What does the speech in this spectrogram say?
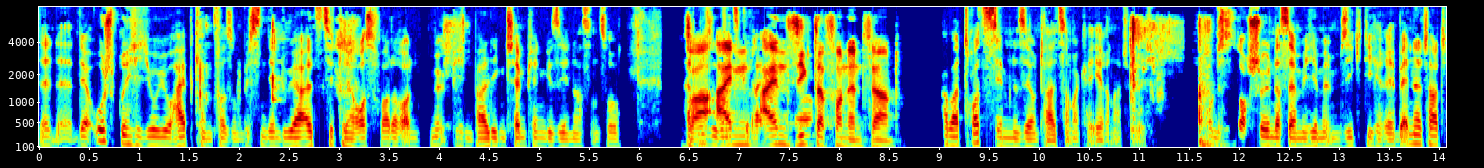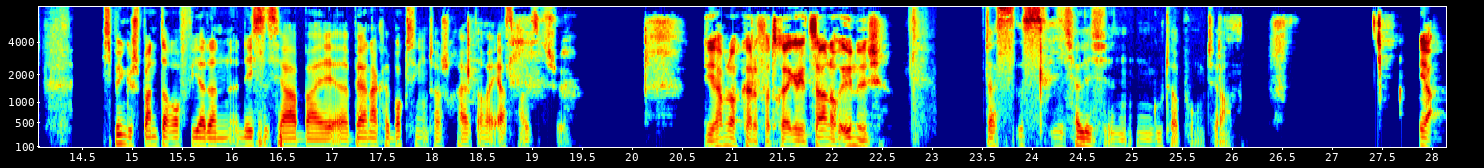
der, der ursprüngliche Jojo-Hype-Kämpfer so ein bisschen, den du ja als Titelherausforderer und möglichen baldigen Champion gesehen hast und so. Hat War so ein, ein Sieg ja. davon entfernt. Aber trotzdem eine sehr unterhaltsame Karriere natürlich. Und es ist doch schön, dass er mir hier mit dem Sieg die Karriere beendet hat. Ich bin gespannt darauf, wie er dann nächstes Jahr bei äh, Bernacle Boxing unterschreibt, aber erstmal ist es schön. Die haben doch keine Verträge, die zahlen auch eh nicht. Das ist sicherlich ein, ein guter Punkt, ja. Ja.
